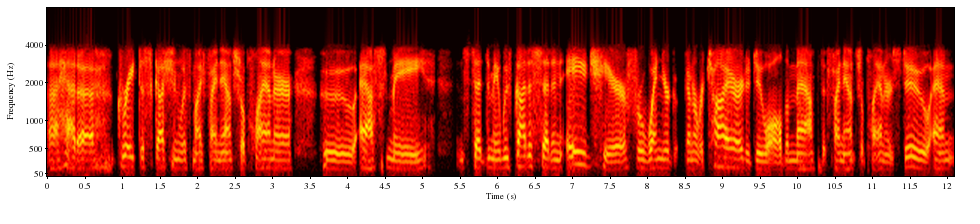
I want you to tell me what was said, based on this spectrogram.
I uh, had a great discussion with my financial planner who asked me and said to me, We've got to set an age here for when you're going to retire to do all the math that financial planners do. And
